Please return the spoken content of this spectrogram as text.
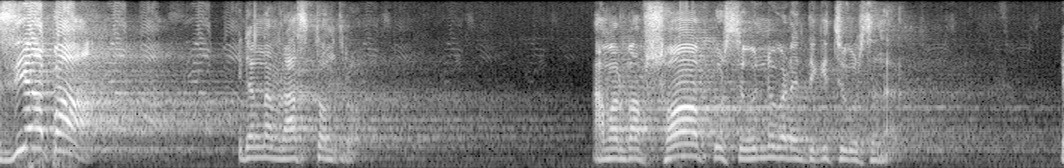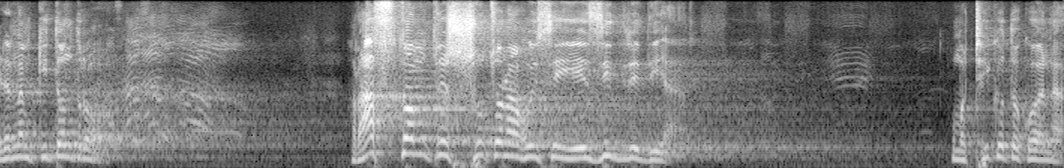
জিয়াপা। এটার নাম রাজতন্ত্র। আমার বাপ সব করছে, অন্য বেড়াইতে কিচ্ছু করছে না। এটার নাম কি তন্ত্র? রাজতন্ত্রের সূচনা হয়েছে এজিদ্রে দিয়া। তোমার ঠিকও তো কয় না?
